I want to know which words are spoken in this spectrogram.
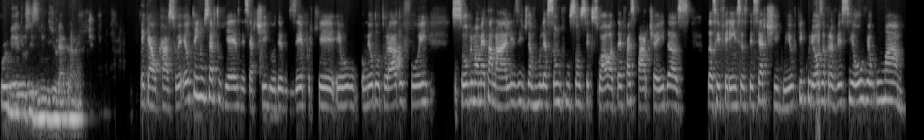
por meio dos slings de uretramente. Legal, Cássio. Eu tenho um certo viés nesse artigo, eu devo dizer, porque eu, o meu doutorado foi sobre uma meta-análise de avaliação função sexual, até faz parte aí das das referências desse artigo. E eu fiquei curiosa para ver se houve alguma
